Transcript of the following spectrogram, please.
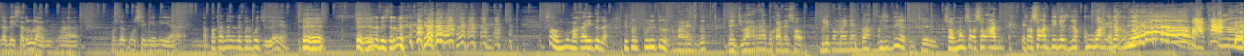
lebih seru lah eh, untuk musim ini ya. Apa karena Liverpool jelek ya? Ini lebih seru. Sombong makanya itu dah. Liverpool itu loh kemarin tuh udah juara bukannya sok beli pemain yang bagus itu ya. Sombong sok-sokan sok-sokan timnya sudah kuat sudah kuat. Ya, makan loh.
